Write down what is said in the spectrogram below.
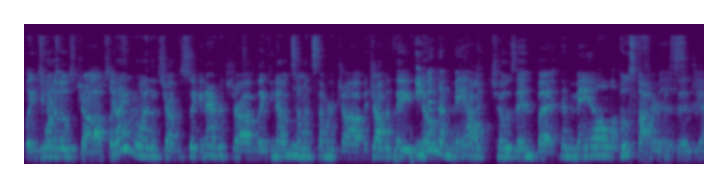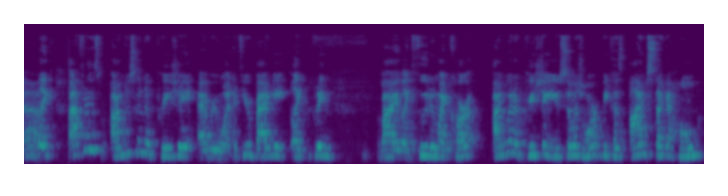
like it's one know, of those jobs. Like not even one of those jobs. It's like an average job, like you know, it's Mhm. someone's summer job, a job that they Even know, the mail- haven't chosen, but the mail post office. services, yeah. Like after this, I'm just gonna appreciate everyone. If you're bagging, like putting my like food in my cart, I'm gonna appreciate you so much more because I'm stuck at home,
